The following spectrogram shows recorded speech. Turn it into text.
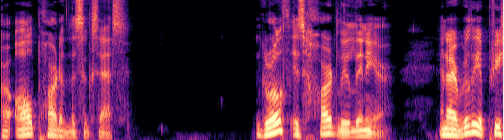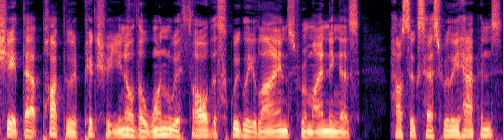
are all part of the success. Growth is hardly linear. And I really appreciate that popular picture, you know, the one with all the squiggly lines reminding us how success really happens.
